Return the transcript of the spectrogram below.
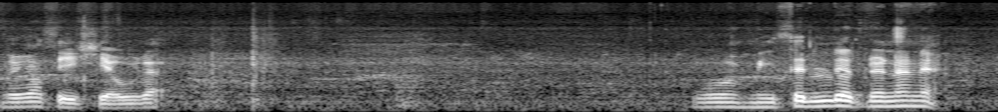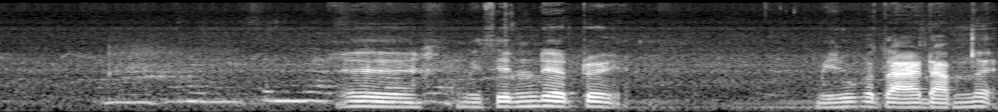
แล้วก็สีเขียวอีกแล้วโอ้ยมีเส้นเลือดด้วยนะเนี่ย เออ มีเส้นเลือดด้วย มีลูกตาดำด้วย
